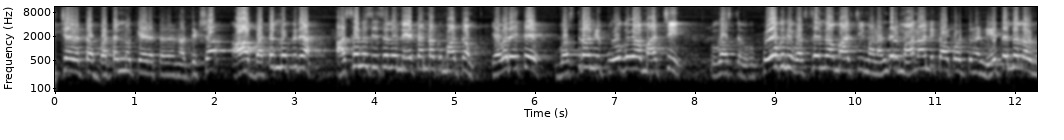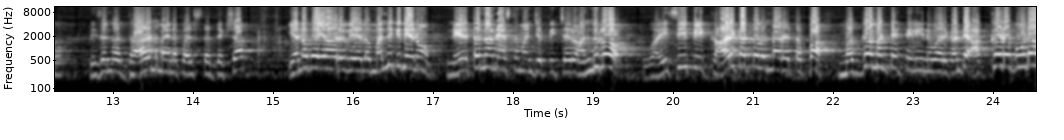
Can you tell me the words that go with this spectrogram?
ఇచ్చారట బటన్ నొక్కారట అధ్యక్ష. ఆ బటన్ నొక్కిన అసలు సిసలు నేతన్నకు మాత్రం ఎవరైతే వస్త్రాన్ని పోగుగా మార్చి వస్త్ర పోగుని వస్త్రంగా మార్చి మనందరి మానాన్ని కాపాడుతున్న నేతన్నలోను నిజంగా దారుణమైన పరిస్థితి అధ్యక్ష. ఎనభై ఆరు వేల మందికి నేను నేతన్న నేస్తామని చెప్పించారు అందులో వైసీపీ కార్యకర్తలు ఉన్నారే తప్ప మగ్గం అంటే తెలియని వారికి అంటే అక్కడ కూడా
